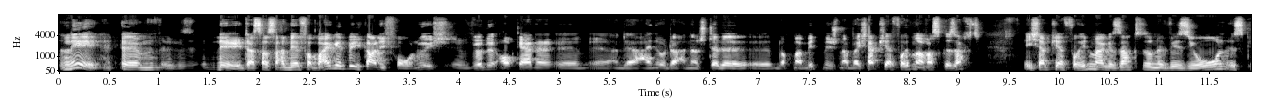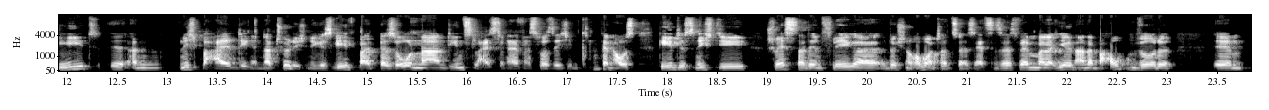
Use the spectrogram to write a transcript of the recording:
Nee, ähm, nee, dass das an mir vorbeigeht, bin ich gar nicht froh. Ich würde auch gerne äh, an der einen oder anderen Stelle äh, nochmal mitmischen. Aber ich habe ja vorhin mal was gesagt. Ich habe ja vorhin mal gesagt, so eine Vision, es geht äh, an, nicht bei allen Dingen, natürlich nicht. Es geht bei personennahen Dienstleistungen, was ich. Im Krankenhaus geht es nicht, die Schwester, den Pfleger durch einen Roboter zu ersetzen. Das heißt, wenn mal irgendeiner behaupten würde, ähm,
